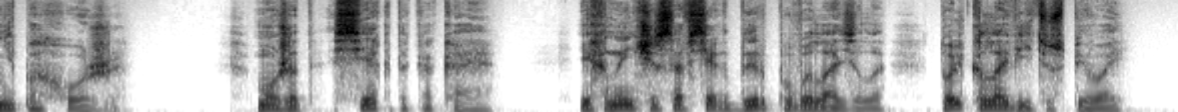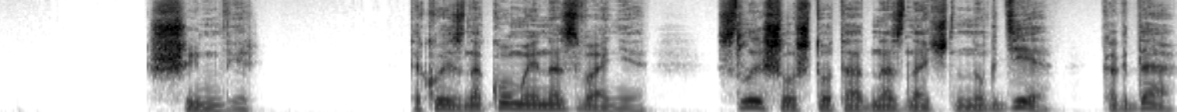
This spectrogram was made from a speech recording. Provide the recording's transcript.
Не похожи. Может, секта какая? Их нынче со всех дыр повылазило. Только ловить успевай. Шимверь. Такое знакомое название. Слышал что-то однозначно, но где? Когда?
